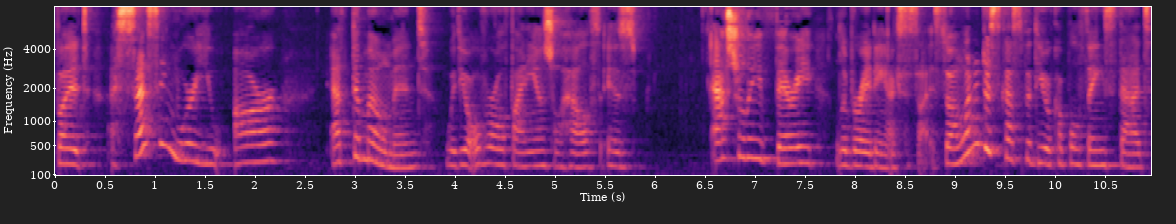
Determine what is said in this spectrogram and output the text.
But assessing where you are at the moment with your overall financial health is actually very liberating exercise. So I want to discuss with you a couple things that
